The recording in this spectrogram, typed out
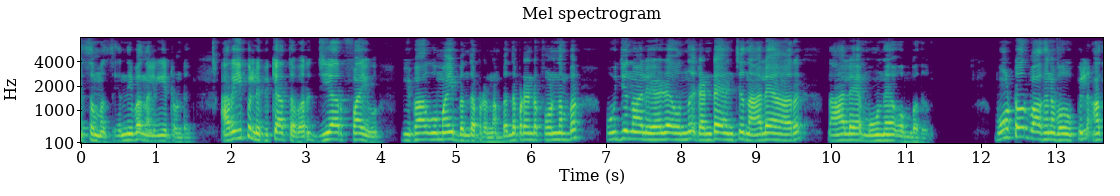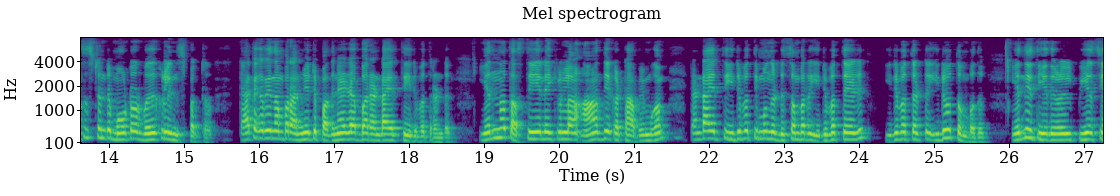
എസ് എം എസ് എന്നിവ നൽകിയിട്ടുണ്ട്. അറിയിപ്പ് ലഭിക്കാത്തവർ ജി ആർ ഫൈവ് വിഭാഗവുമായി ബന്ധപ്പെടണം. ബന്ധപ്പെടേണ്ട ഫോൺ നമ്പർ പൂജ്യം നാല് ഏഴ് ഒന്ന് രണ്ട് അഞ്ച് നാല് ആറ് നാല് മൂന്ന് ഒമ്പത്. മോട്ടോർ വാഹന വകുപ്പിൽ assistant motor vehicle inspector. Category number അഞ്ഞൂറ്റി പതിനേഴ് ബ രണ്ടായിരത്തി ഇരുപത്തിരണ്ട് എന്ന തസ്തികയിലേക്കുള്ള ആദ്യഘട്ട അഭിമുഖം രണ്ടായിരത്തി ഇരുപത്തി മൂന്ന് ഡിസംബർ ഇരുപത്തേഴ് ഇരുപത്തെട്ട് ഇരുപത്തൊമ്പത്. എന്നീ തീയതികളിൽ പി എസ് സി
